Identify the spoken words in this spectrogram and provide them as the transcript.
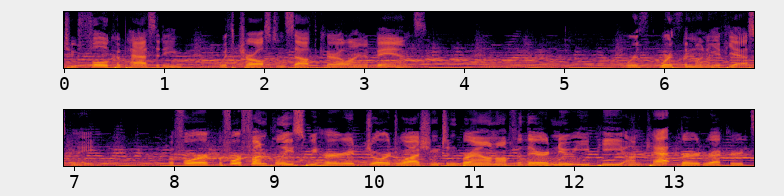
to full capacity with Charleston, South Carolina bands. Worth worth the money, if you ask me. Before before Fun Police, we heard George Washington Brown off of their new EP on Catbird Records.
